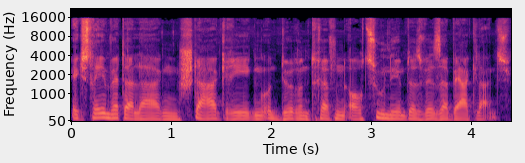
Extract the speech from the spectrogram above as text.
Extremwetterlagen, Starkregen und Dürren treffen auch zunehmend das Weserbergland.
